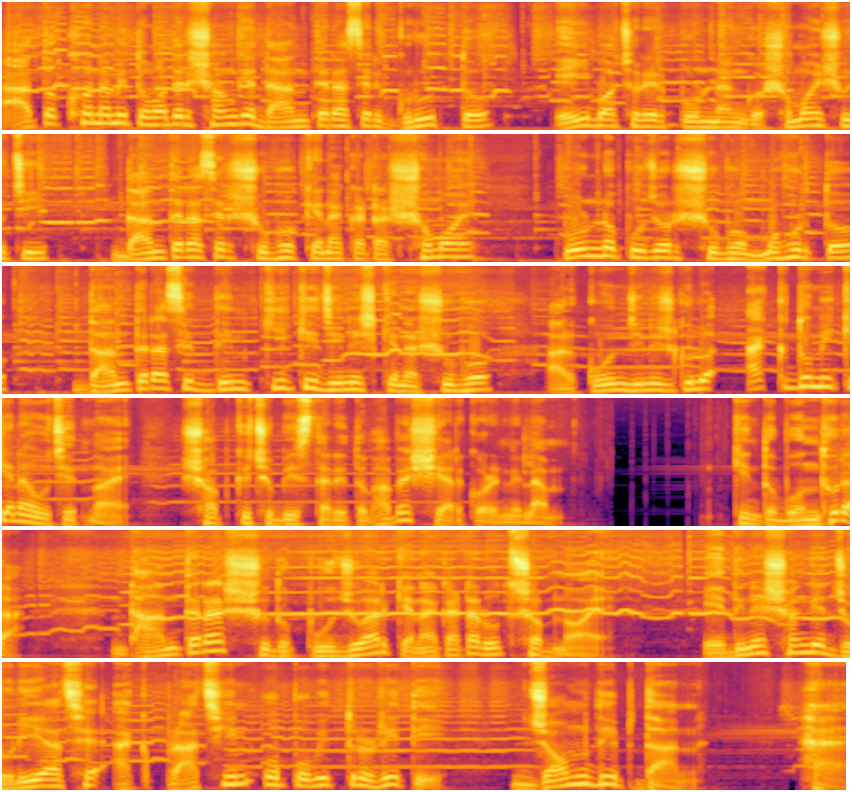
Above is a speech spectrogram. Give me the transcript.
এতক্ষণ আমি তোমাদের সঙ্গে দানতেরাসের গুরুত্ব, এই বছরের পূর্ণাঙ্গ সময়সূচি, দানতেরাসের শুভ কেনাকাটার সময় পূর্ণ পুজোর শুভ মুহূর্ত, দানতেরাসের দিন কি কি জিনিস কেনা শুভ আর কোন জিনিসগুলো একদমই কেনা উচিত নয়, সবকিছু বিস্তারিতভাবে শেয়ার করে নিলাম। কিন্তু বন্ধুরা, ধানতেরাস শুধু পুজো আর কেনাকাটার উৎসব নয়, এদিনের সঙ্গে জড়িয়ে আছে এক প্রাচীন ও পবিত্র রীতি, জমদীপ দান। হ্যাঁ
